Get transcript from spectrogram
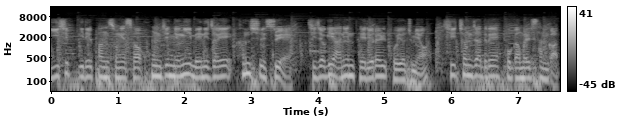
(21일) 방송에서 홍진영이 매니저의 큰 실수에 지적이 아닌 배려를 보여주며 시청자들의 호감을 산 것.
